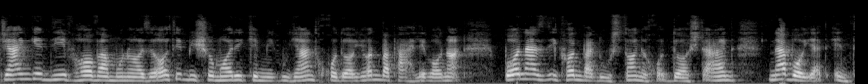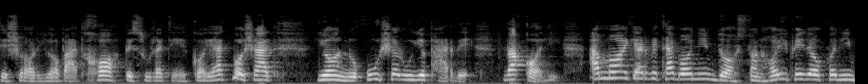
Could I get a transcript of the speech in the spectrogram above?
جنگ دیوها و منازعات بیشماری که می‌گویند خدایان و پهلوانان با نزدیکان و دوستان خود داشتند نباید انتشار یابد. خواه به صورت حکایت باشد یا نقوش روی پرده. و قالی. اما اگر بتوانیم داستانهایی پیدا کنیم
